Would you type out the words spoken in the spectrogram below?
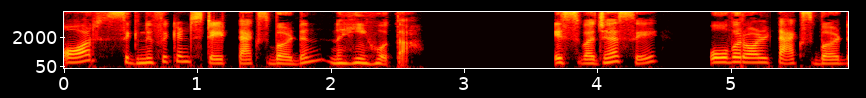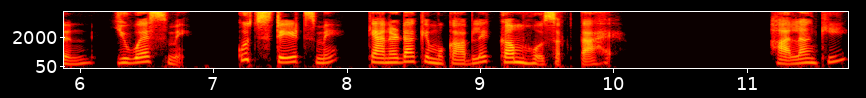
और सिग्निफिकेंट स्टेट टैक्स बर्डन नहीं होता। इस वजह से ओवरऑल टैक्स बर्डन यूएस में, कुछ स्टेट्स में कनाडा के मुकाबले कम हो सकता है। हालाँकि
